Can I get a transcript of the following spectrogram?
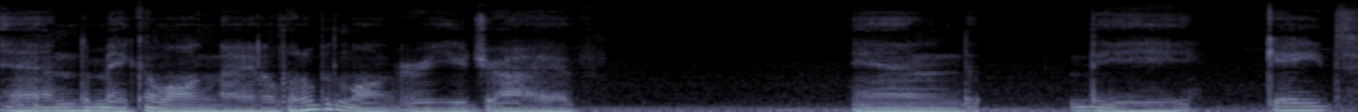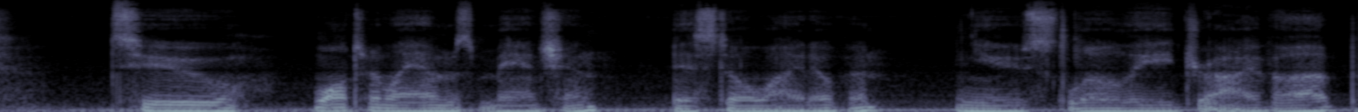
and make a long night a little bit longer. You drive, and the gate to Walter Lamb's mansion is still wide open. You slowly drive up,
